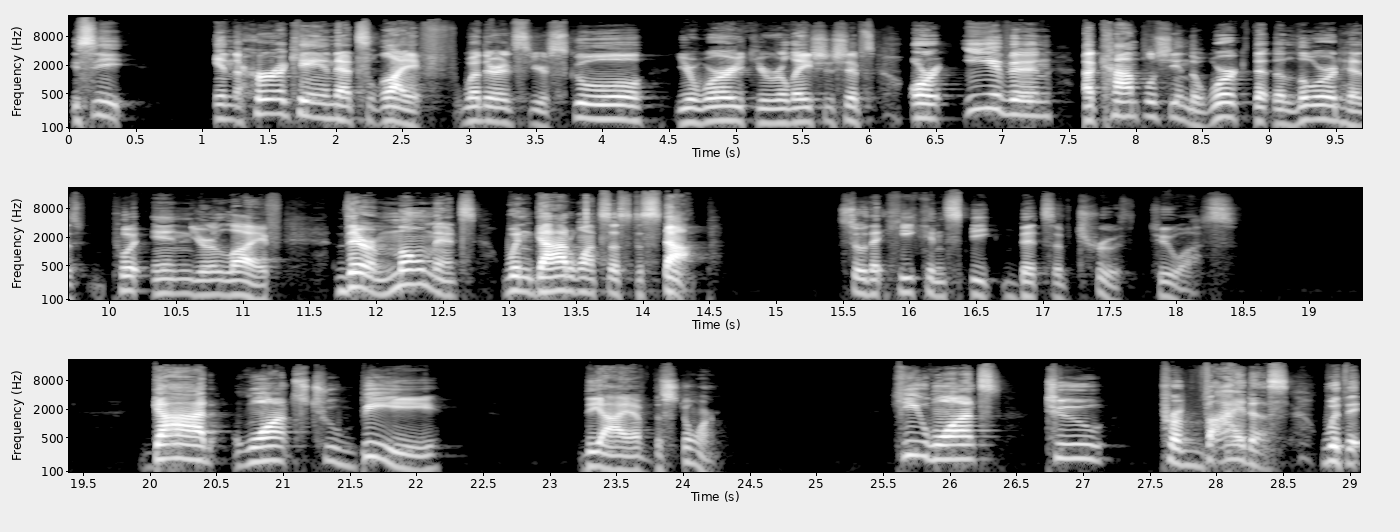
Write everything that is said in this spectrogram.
You see, in the hurricane that's life, whether it's your school, your work, your relationships, or even accomplishing the work that the Lord has put in your life, there are moments when God wants us to stop. So that he can speak bits of truth to us. God wants to be the eye of the storm. He wants to provide us with an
